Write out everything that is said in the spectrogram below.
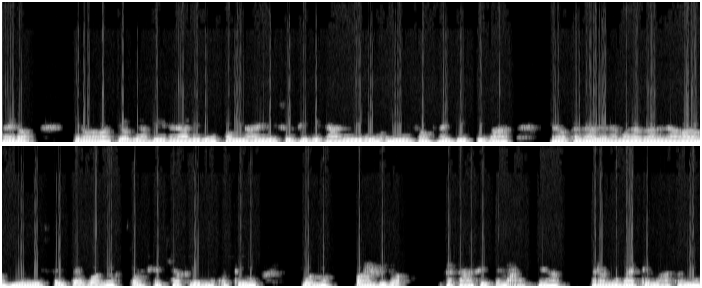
အဲ့တော့ကျွန်တော်ပြောပြပေးထားတာလေးတွေ formula လေးတွေစုစည်းပေးထားလေးတွေကိုအရင်ဆုံးလိုက်ကြည့်ကြည့်ပါအဲ့တော့ကစားနေတာမှာကစားနေတာကတော့မိမိစိတ်ကြိုက်ပေါ့နော်ဆုံးဖြတ်ချက်ကလေးနဲ့အတူပေါ့နော်ပေါင်းပြီးတော့ကစားစီတင်ပါတယ်ခင်ဗျာအဲ့တော့နံပါတ်1မှာဆိုရင်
